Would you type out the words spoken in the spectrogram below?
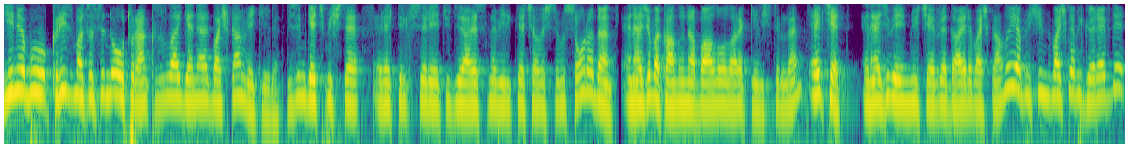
yine bu kriz masasında oturan Kızılay Genel Başkan Vekili bizim geçmişte elektrik işleri etüdü dairesinde birlikte çalıştığımız sonradan Enerji Bakanlığı'na bağlı olarak geliştirilen EVÇET Enerji ve İlmi Çevre Daire Başkanlığı yapmış. Şimdi başka bir görevde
